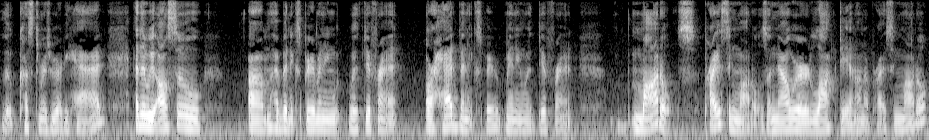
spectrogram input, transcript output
the customers we already had, and then we also um, have been experimenting with different or had been experimenting with different models, pricing models, and now we're locked in on a pricing model,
